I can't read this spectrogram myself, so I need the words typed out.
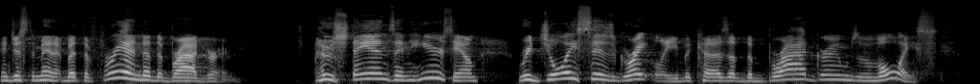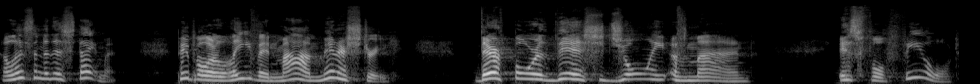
in just a minute. But the friend of the bridegroom, who stands and hears him rejoices greatly because of the bridegroom's voice. Now listen to this statement. People are leaving my ministry. Therefore, this joy of mine is fulfilled.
